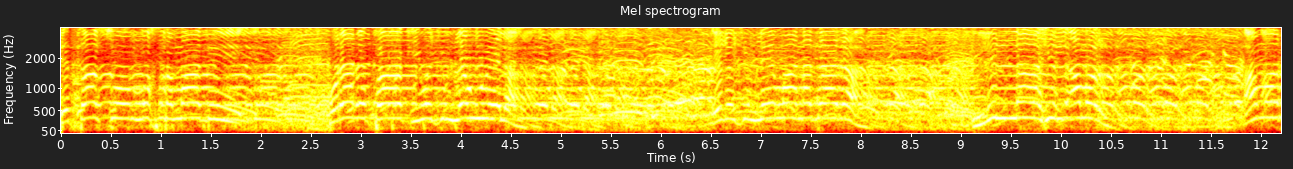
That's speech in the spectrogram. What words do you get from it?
د تاسو مختما دی قران پاک یو جمله ویلا دغه جمله ما نه دادا لله الامر امر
